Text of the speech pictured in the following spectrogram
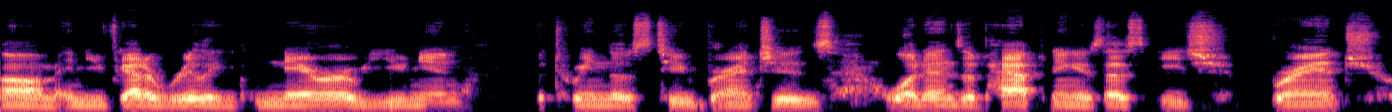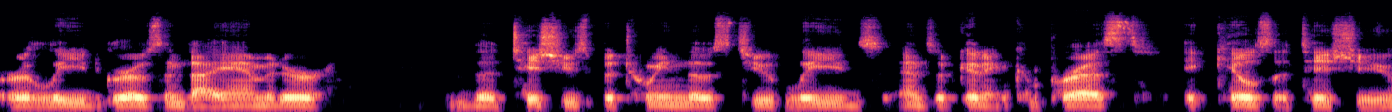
um, and you've got a really narrow union between those two branches, what ends up happening is as each branch or lead grows in diameter, the tissues between those two leads ends up getting compressed. It kills the tissue,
